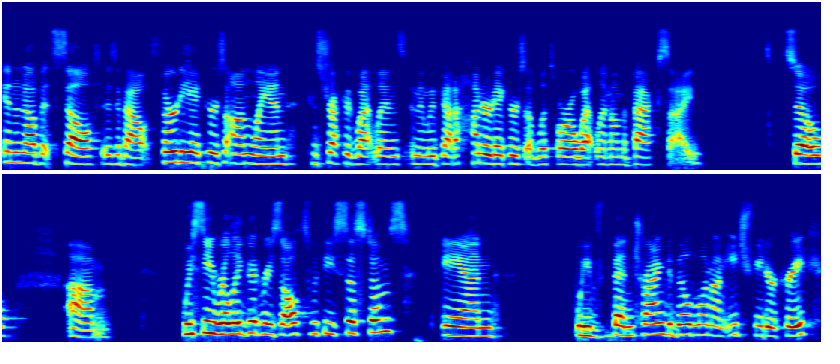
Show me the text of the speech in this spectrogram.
in and of itself is about 30 acres on land, constructed wetlands, and then we've got 100 acres of littoral wetland on the backside. So um, we see really good results with these systems, and we've been trying to build one on each feeder creek.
